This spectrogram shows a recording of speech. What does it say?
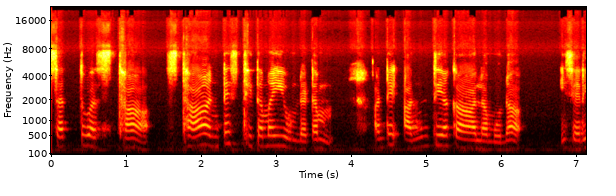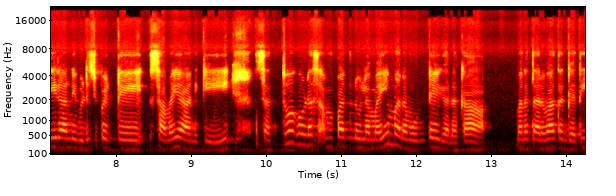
సత్వస్థ స్థ అంటే స్థితమై ఉండటం. అంటే అంత్యకాలమున ఈ శరీరాన్ని విడిచిపెట్టే సమయానికి సత్వగుణ సంపన్నులమై మనం ఉంటే గనక మన తర్వాత గతి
